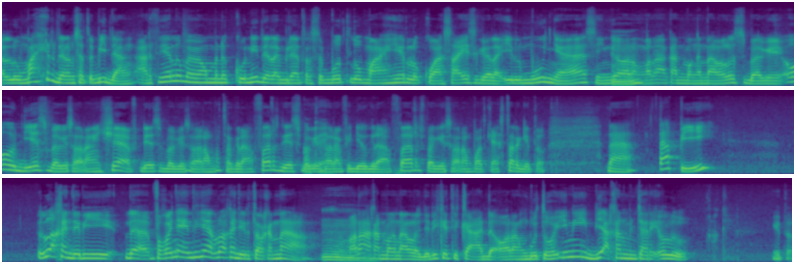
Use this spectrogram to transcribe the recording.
lu mahir dalam satu bidang, artinya lu memang menekuni dalam bidang tersebut, lu mahir, lu kuasai segala ilmunya sehingga Hmm. orang-orang akan mengenal lu sebagai oh dia sebagai seorang chef, dia sebagai seorang fotografer, dia sebagai Oke. seorang videografer, sebagai seorang podcaster gitu. Nah, tapi lu akan jadi nah, pokoknya intinya lu akan jadi terkenal. Hmm. Orang akan mengenal lo. Jadi ketika ada orang butuh ini, dia akan mencari lu oke. gitu.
